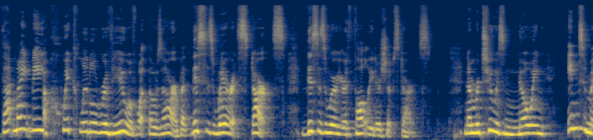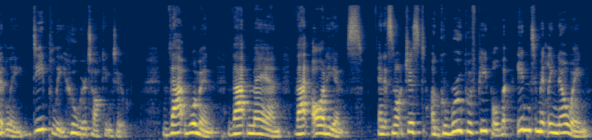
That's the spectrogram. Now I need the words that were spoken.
That might be a quick little review of what those are, but this is where it starts. This is where your thought leadership starts. Number two is knowing intimately, deeply who we're talking to. That woman, that man, that audience. And it's not just a group of people, but intimately knowing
